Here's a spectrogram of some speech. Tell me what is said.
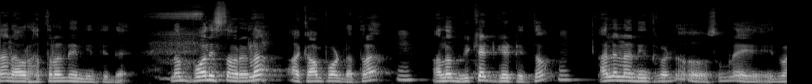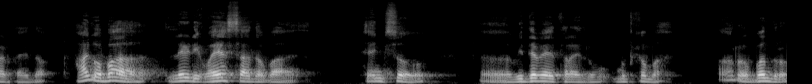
ನಾನು ಅವ್ರ ಹತ್ರನೇ ನಿಂತಿದ್ದೆ. ನಮ್ಮ ಪೊಲೀಸ್ನವರೆಲ್ಲ ಆ ಕಾಂಪೌಂಡ್ ಹತ್ರ. ಅಲ್ಲೊಂದು ವಿಕೆಟ್ ಗೇಟ್ ಇತ್ತು. ಅಲ್ಲೆಲ್ಲ ನಿಂತ್ಕೊಂಡು ಸುಮ್ಮನೆ ಇದು ಮಾಡ್ತಾಯಿದ್ದೋ ಆಗೊಬ್ಬ ಲೇಡಿ ವಯಸ್ಸಾದ ಒಬ್ಬ ಹೆಂಗಸು ವಿಧವೆ ಥರ ಇದ್ರು ಮುತ್ಕಮ್ಮ ಅವರು ಬಂದರು.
